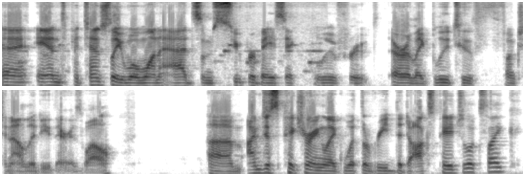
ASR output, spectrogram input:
Uh, and potentially we'll want to add some super basic Bluefruit or like Bluetooth functionality there as well. Um, I'm just picturing like what the read the docs page looks like.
